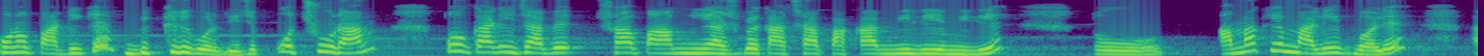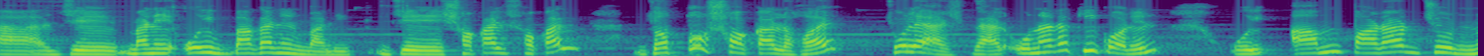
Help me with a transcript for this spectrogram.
কোনো পার্টিকে বিক্রি করে দিয়েছে। প্রচুর আম, তো গাড়ি যাবে, সব আম নিয়ে আসবে, কাঁচা, পাকা, মিলিয়ে মিলিয়ে। তো আমাকে মালিক বলে যে মানে ওই বাগানের মালিক, যে সকাল সকাল যত সকাল হয় চলে আসবে। আর ওনারা কি করেন? ওই আম পাড়ার জন্য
